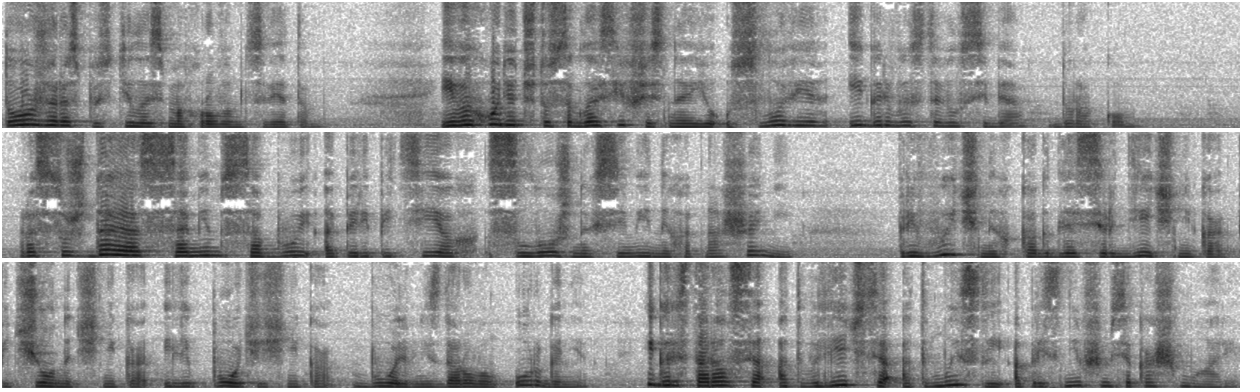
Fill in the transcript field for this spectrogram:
тоже распустилась махровым цветом. И выходит, что, согласившись на ее условия, Игорь выставил себя дураком. Рассуждая с самим собой о перипетиях сложных семейных отношений, привычных как для сердечника, печеночника или почечника боль в нездоровом органе, Игорь старался отвлечься от мыслей о приснившемся кошмаре.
